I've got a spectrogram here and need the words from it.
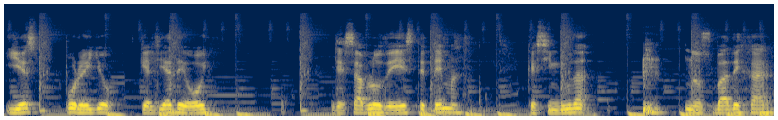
Y es por ello que el día de hoy les hablo de este tema que sin duda nos va a dejar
